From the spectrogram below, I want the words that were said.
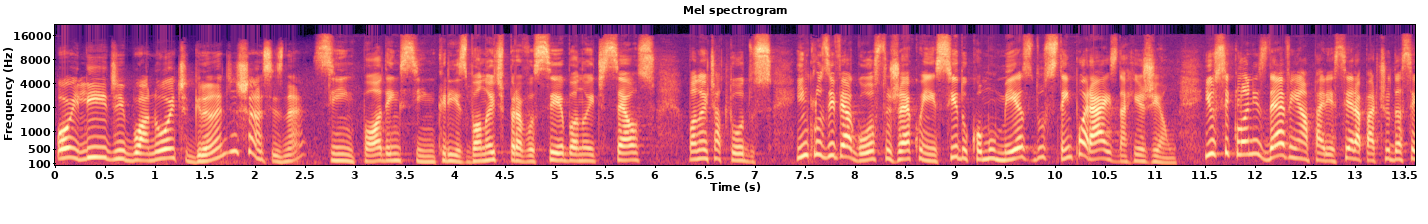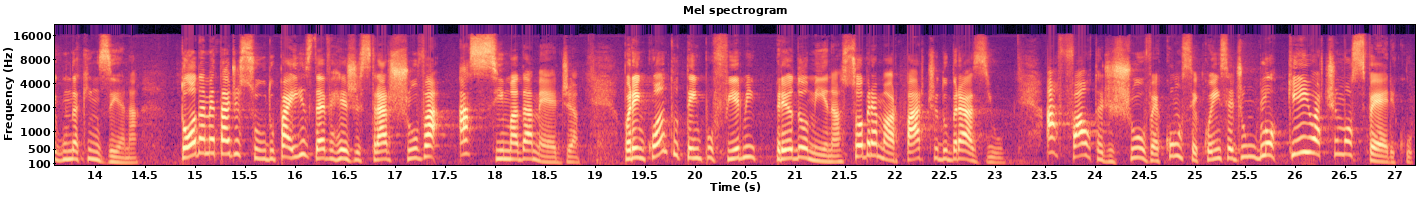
Oi, Lid, boa noite. Grandes chances, né? Sim, podem sim, Cris. Boa noite para você, boa noite, Celso. Boa noite a todos. Inclusive, agosto já é conhecido como o mês dos temporais na região. E os ciclones devem aparecer a partir da segunda quinzena. Toda a metade sul do país deve registrar chuva acima da média. Por enquanto, o tempo firme predomina sobre a maior parte do Brasil. A falta de chuva é consequência de um bloqueio atmosférico,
